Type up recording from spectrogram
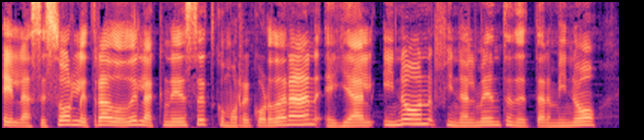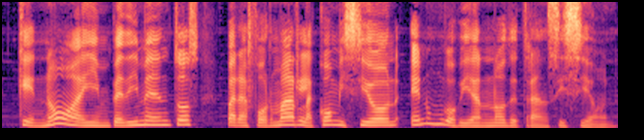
El asesor letrado de la Knesset, como recordarán, Eyal Inon, finalmente determinó que no hay impedimentos para formar la comisión en un gobierno de transición.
